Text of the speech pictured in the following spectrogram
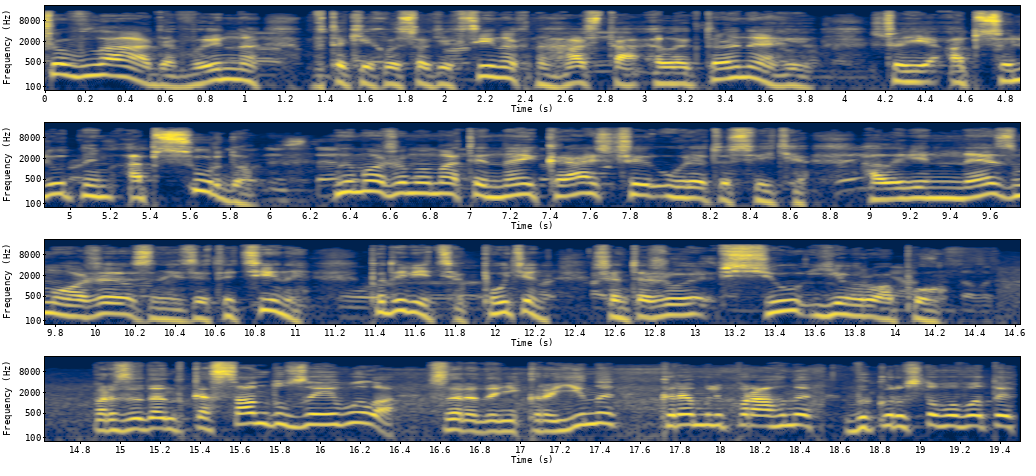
що влада винна в таких високих цінах на газ та електроенергію, що є абсолютним абсурдом. Ми можемо мати найкращий уряд у світі, але він не зможе знизити ціни. Подивіться, Путін шантажує всю Європу. Президентка Санду заявила, всередині країни Кремль прагне використовувати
